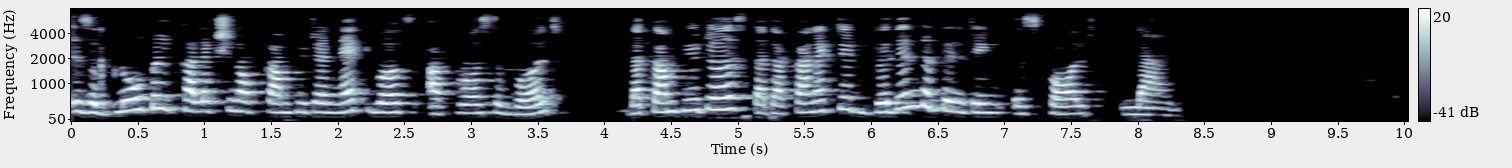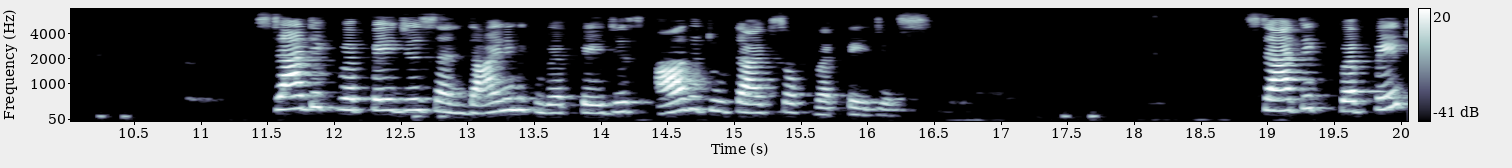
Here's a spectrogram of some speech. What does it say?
is a global collection of computer networks across the world. The computers that are connected within the building is called LAN. Static web pages and dynamic web pages are the two types of web pages. Static web page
